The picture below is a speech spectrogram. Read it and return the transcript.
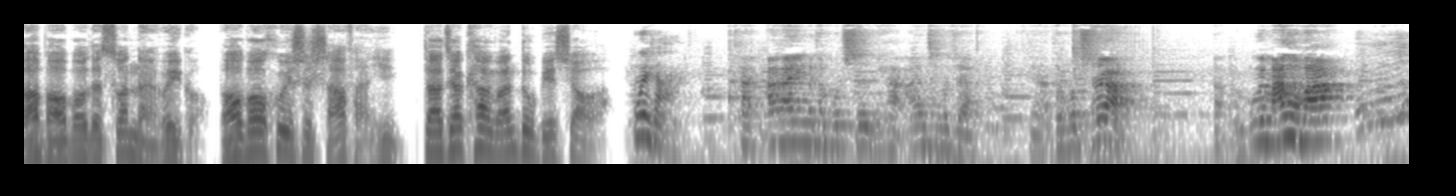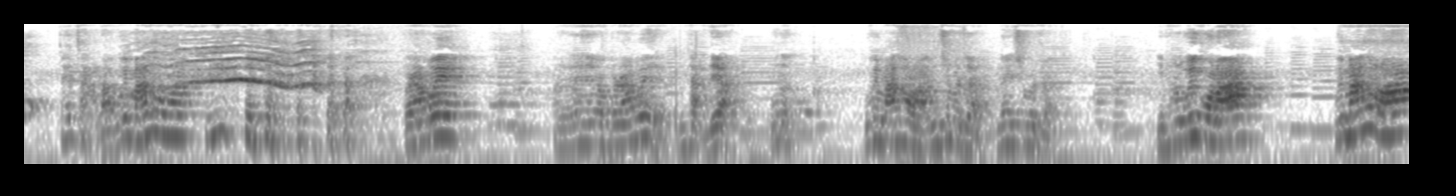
把宝宝的酸奶喂狗，宝宝会是啥反应？大家看完都别笑啊！为啥？看安安，因为他不吃，你看安吃不吃？你看他不吃，啊，喂马桶吧？哎，咋了？喂马桶吗？不让喂？哎呀，不让喂，你咋的？不能喂马桶了？你吃不吃？那你吃不吃？你不是喂狗了？喂马桶了？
